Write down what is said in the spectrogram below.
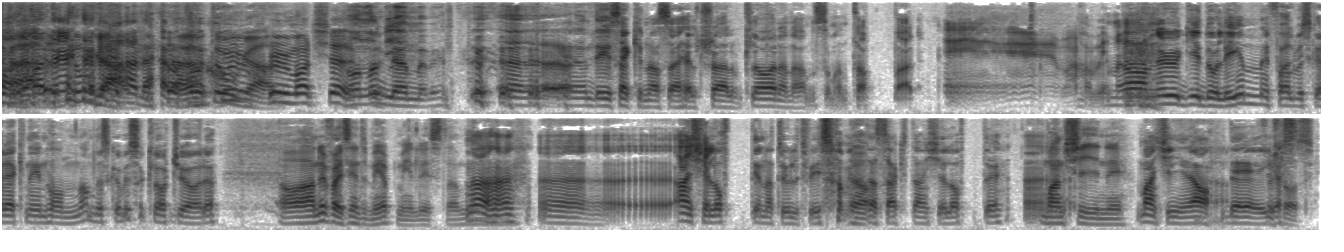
det var det. Tog han. Sju, matcher. Honom glömmer vi inte. Eh, Det är säkert några så här helt självklara namn som man tappar. Eh, vad har vi med? Ja, nu Guidolin ifall vi ska räkna in honom. Det ska vi såklart göra. Ja, han är faktiskt inte med på min lista. Men Nähä. Uh, Ancelotti naturligtvis, om jag Ja. inte har sagt Ancelotti. Uh, Mancini. Mancini, ja, det är förstås. just.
